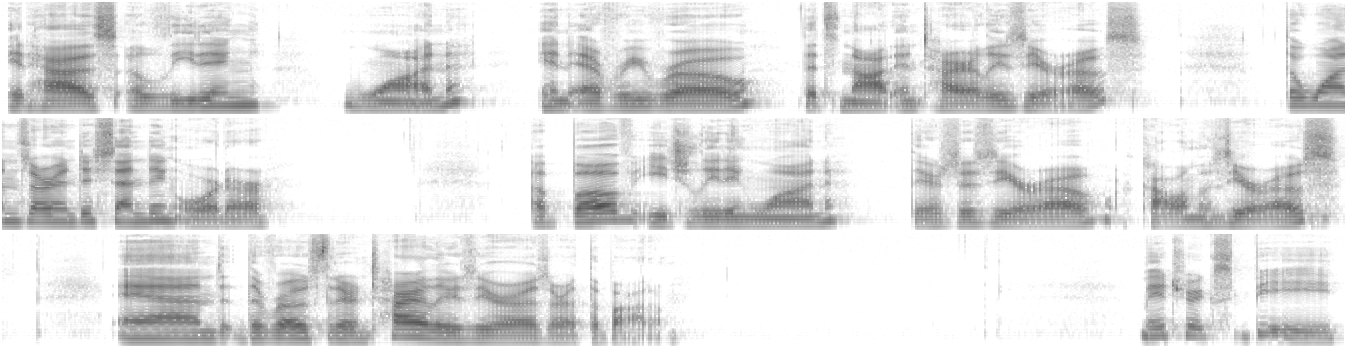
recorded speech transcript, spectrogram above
It has a leading 1 in every row that's not entirely zeros. The ones are in descending order. Above each leading 1, there's a 0, or column of zeros, and the rows that are entirely zeros are at the bottom. Matrix B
